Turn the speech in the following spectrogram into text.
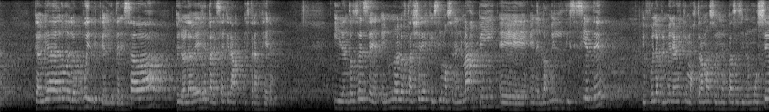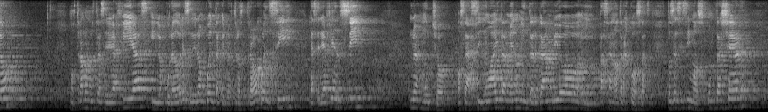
Que había algo de lo queer que le interesaba, pero a la vez le parecía que era extranjera. Y entonces en, uno de los talleres que hicimos en el MASPI eh, en el 2017, que fue la primera vez que mostramos en un espacio sin un museo, mostramos nuestras serigrafías y los curadores se dieron cuenta que nuestro trabajo en sí, la serigrafía en sí, no es mucho. O sea, si no hay también un intercambio y pasan otras cosas. Entonces hicimos un taller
